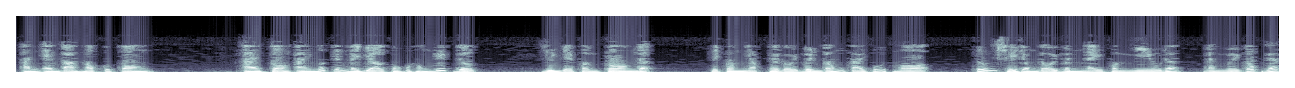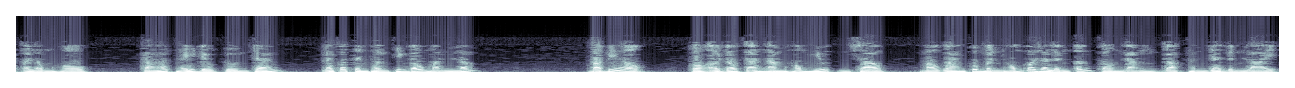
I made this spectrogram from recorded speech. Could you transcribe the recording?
Anh em bạn học của con, ai còn ai mất đến bây giờ con cũng không biết được. Riêng về phần con đó, thì con nhập theo đội binh đóng tại Phú Thọ, tướng sĩ trong đội binh này phần nhiều đó là người gốc gác ở Long Hồ, cả thể đều cường tráng, lại có tinh thần chiến đấu mạnh lắm. Bà biết không, còn ở đó cả năm không hiểu làm sao, mà quan của mình không có ra lệnh tấn công đặng đoạt thành gia định lại.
